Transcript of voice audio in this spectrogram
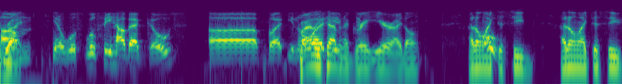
Um, Right. You know we'll we'll see how that goes. Uh, but you know Rielly's what? having It- a great year. I don't I don't Oh. like to see I don't like to see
